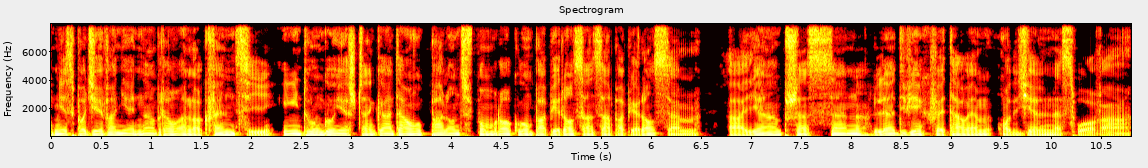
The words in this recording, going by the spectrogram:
niespodziewanie nabrał elokwencji i długo jeszcze gadał, paląc w pomroku papierosa za papierosem, a ja przez sen ledwie chwytałem oddzielne słowa.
